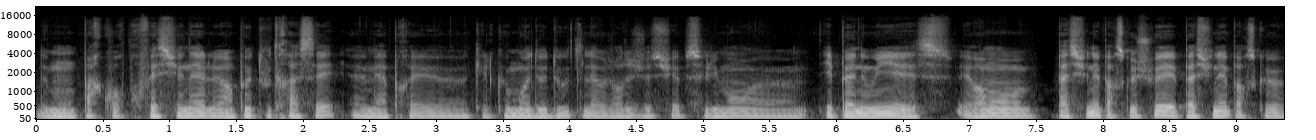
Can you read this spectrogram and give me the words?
de mon parcours professionnel un peu tout tracé. Euh, mais après euh, quelques mois de doute, là aujourd'hui, je suis absolument épanoui et, et, vraiment passionné par ce que je fais et passionné parce que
